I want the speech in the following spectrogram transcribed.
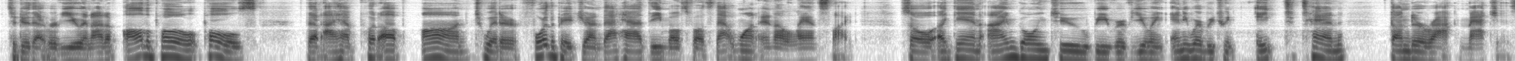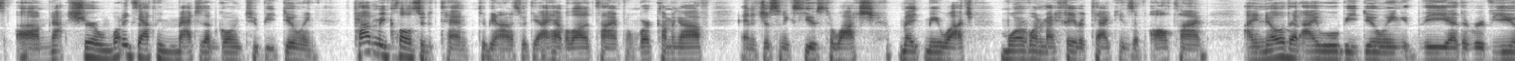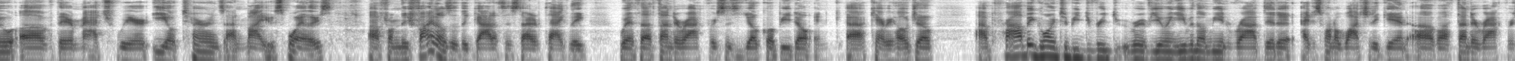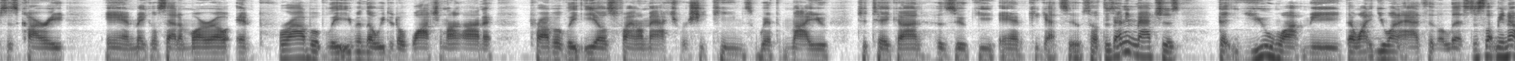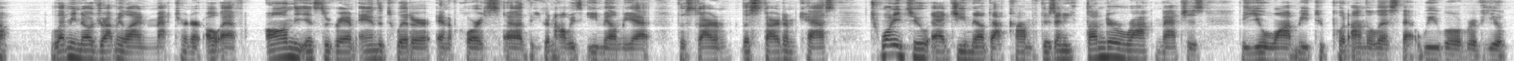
to do that review. And out of all the poll, polls that I have put up on Twitter for the Patreon, that had the most votes. That won in a landslide. So again, I'm going to be reviewing anywhere between eight to ten Thunder Rock matches. I'm not sure what exactly matches I'm going to be doing. Probably closer to 10, to be honest with you. I have a lot of time from work coming off, and it's just an excuse to watch, make me watch more of one of my favorite tag teams of all time. I know that I will be doing the uh, the review of their match where Io turns on Mayu. Spoilers uh, from the finals of the Goddesses of Stardom Tag League with uh, Thunder Rock versus Yoko Bito and uh, Hojo. I'm probably going to be re- reviewing, even though me and Rob did it. I just want to watch it again of uh, Thunder Rock versus Kairi and Meiko Satomura, and probably, even though we did a watch along on it, probably Io's final match where she teams with Mayu to take on Hazuki and Kagetsu. So if there's any matches that you want me that want you want to add to the list, just let me know. Let me know. Drop me a line, Matt Turner OF on the Instagram and the Twitter, and of course, uh, you can always email me at the stardom the stardomcast 22 at gmail.com if there's any Thunder Rock matches that you want me to put on the list that we will review.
